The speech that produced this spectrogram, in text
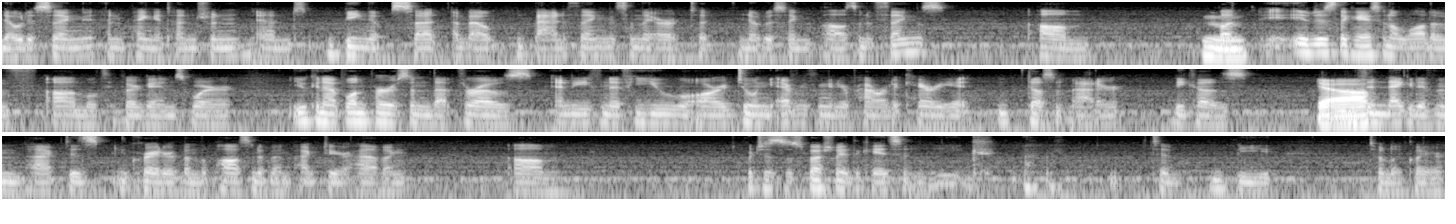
noticing and paying attention and being upset about bad things than they are to noticing positive things. Um, but Mm. i- it is the case in a lot of uh, multiplayer games where you can have one person that throws, and even if you are doing everything in your power to carry it, it doesn't matter because Yeah. the negative impact is greater than the positive impact you're having. Um, which is especially the case in League, to be totally clear.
